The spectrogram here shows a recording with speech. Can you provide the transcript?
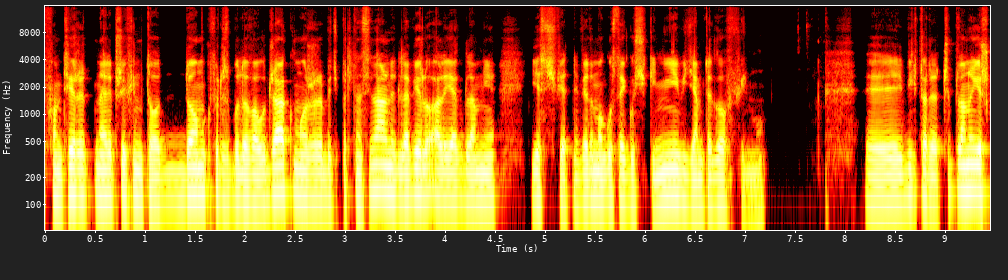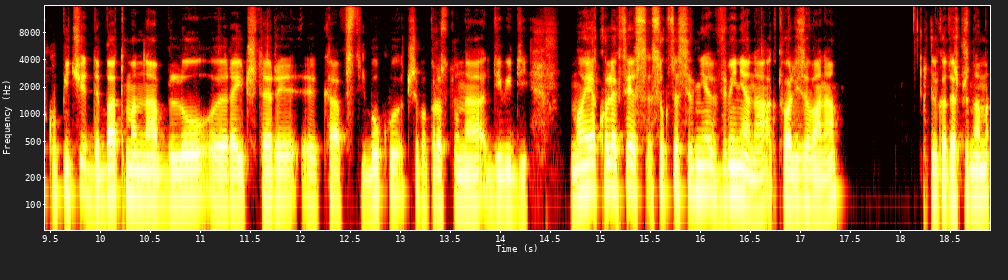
Fontier, najlepszy film to Dom, który zbudował Jack. Może być pretensjonalny dla wielu, ale jak dla mnie jest świetny. Wiadomo, Gusta i Gusiki. Nie widziałem tego filmu. E, Wiktor, czy planujesz kupić The Batman na Blu-ray 4K w Steelbooku, czy po prostu na DVD? Moja kolekcja jest sukcesywnie wymieniana, aktualizowana. Tylko też przyznam,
